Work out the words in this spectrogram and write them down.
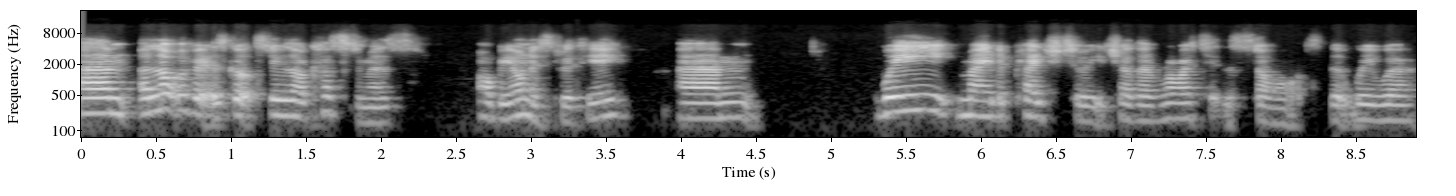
um, a lot of it has got to do with our customers. I'll be honest with you. Um, we made a pledge to each other right at the start that we were,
